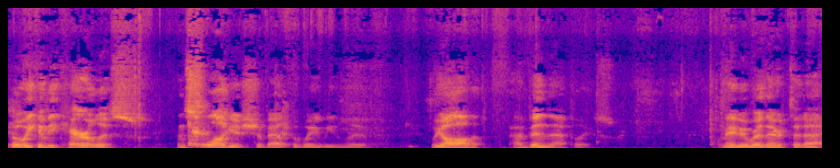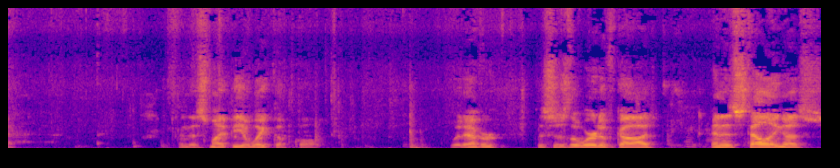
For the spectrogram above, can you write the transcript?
But we can be careless and sluggish about the way we live. We all have been that place. Maybe we're there today. And this might be a wake up call. Whatever. This is the Word of God. And it's telling us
